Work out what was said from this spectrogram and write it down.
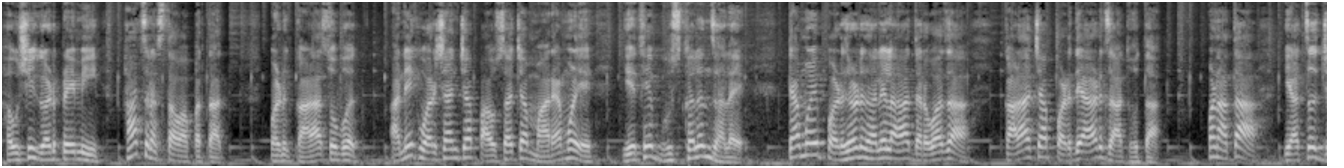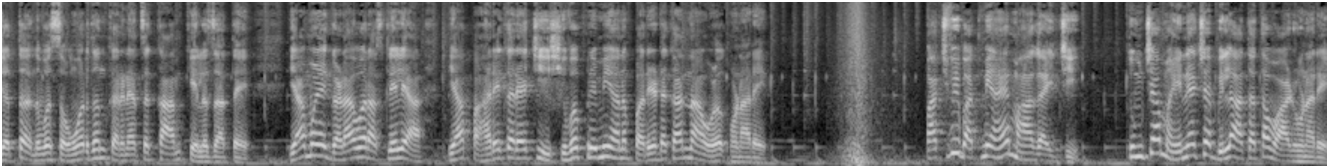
हौशी गडप्रेमी हाच रस्ता वापरतात. पण काळासोबत अनेक वर्षांच्या पावसाच्या माऱ्यामुळे येथे भूस्खलन झालंय. त्यामुळे पडझड झालेला हा दरवाजा काळाच्या पडद्याआड जात होता. पण आता याचं जतन व संवर्धन करण्याचं काम केलं जात आहे यामुळे गडावर असलेल्या या पहारेकऱ्याची शिवप्रेमी आणि पर्यटकांना ओळख होणार आहे. पाचवी बातमी आहे महागाईची. तुमच्या महिन्याच्या बिलात आता वाढ होणार आहे.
